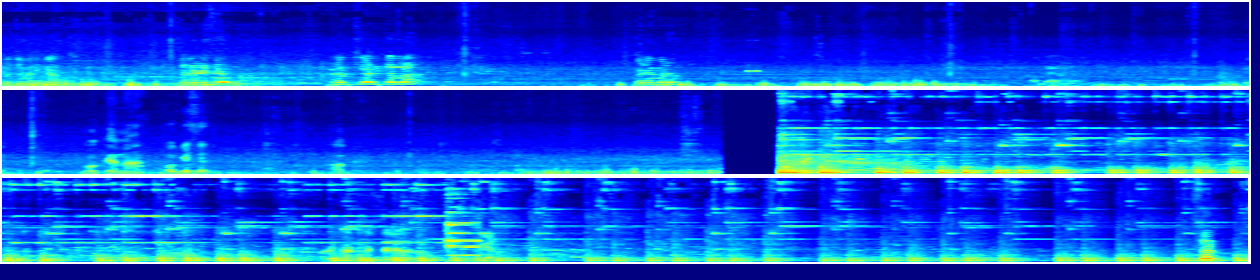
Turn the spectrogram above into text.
కొంచెం వెనక. Sir ready sir. మేడం చూడండి కెమెరా. Madam madam. ఓకేనా? Okay sir. Okay. piedras. Sir.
